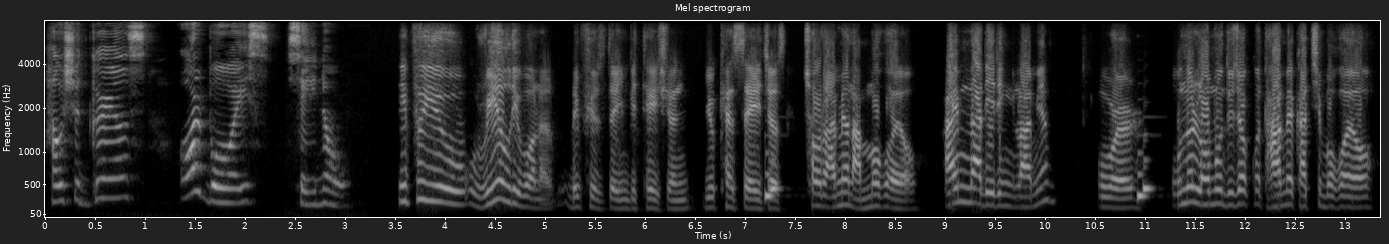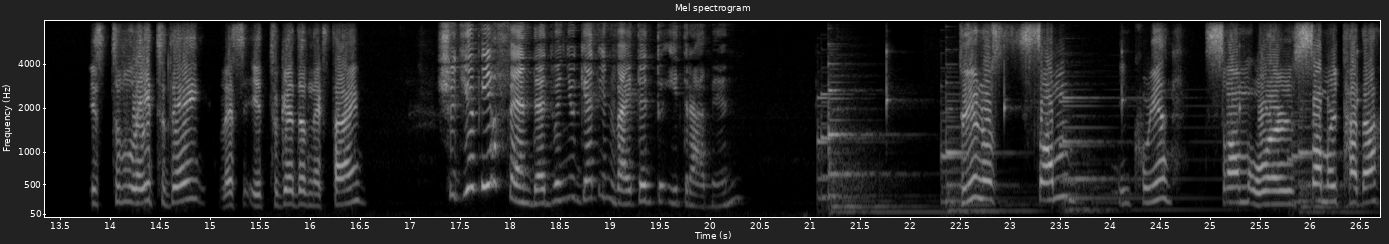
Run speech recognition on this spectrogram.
how should girls or boys say no? If you really want to refuse the invitation, you can say just 저 라면 안 먹어요. I'm not eating 라면. Or 오늘 너무 늦었고 다음에 같이 먹어요. It's too late today. Let's eat together next time. Should you be offended when you get invited to eat ramen? Do you know some in Korean? Some or summer 타다?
